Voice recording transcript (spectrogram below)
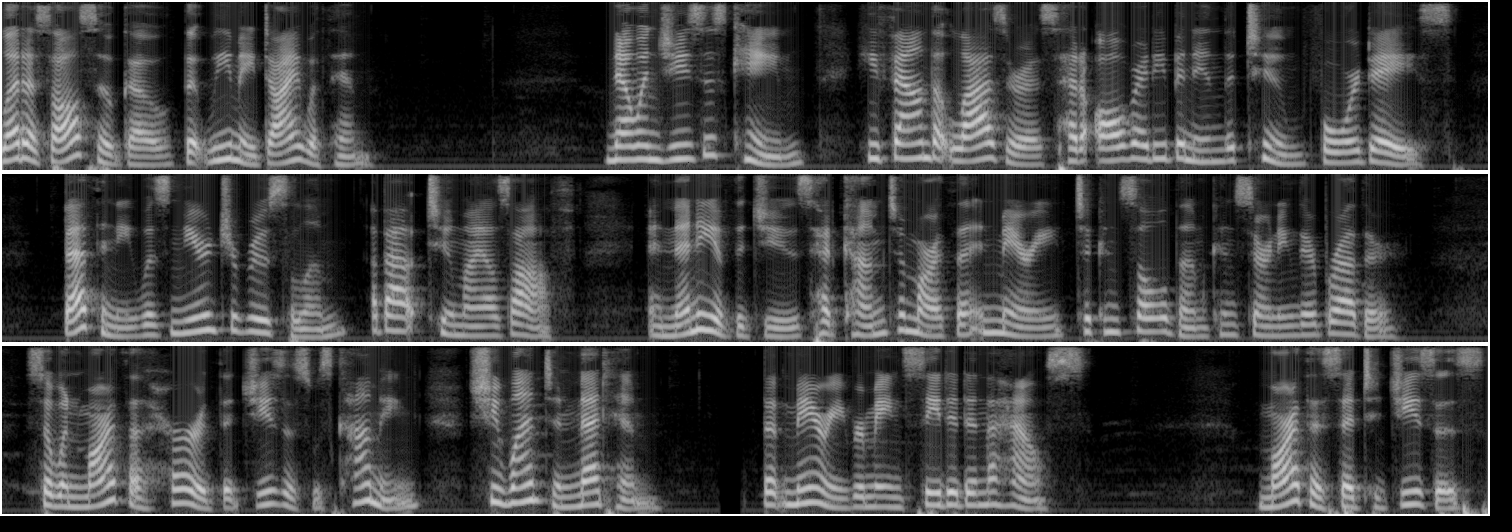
Let us also go, that we may die with him. Now when Jesus came, he found that Lazarus had already been in the tomb four days. Bethany was near Jerusalem, about two miles off, and many of the Jews had come to Martha and Mary to console them concerning their brother. So when Martha heard that Jesus was coming, she went and met him. But Mary remained seated in the house. Martha said to Jesus,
